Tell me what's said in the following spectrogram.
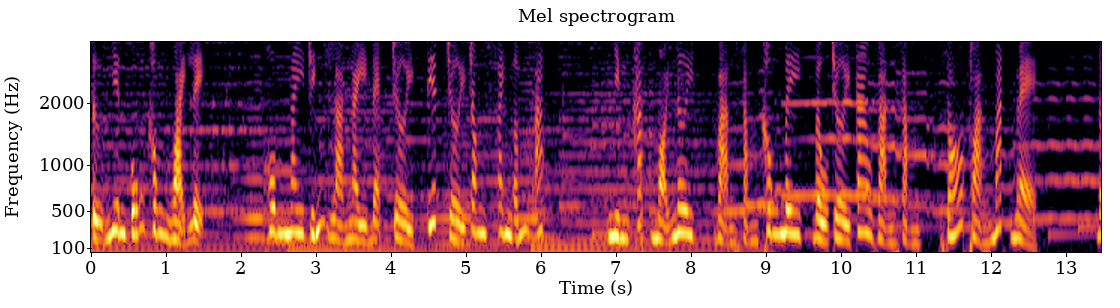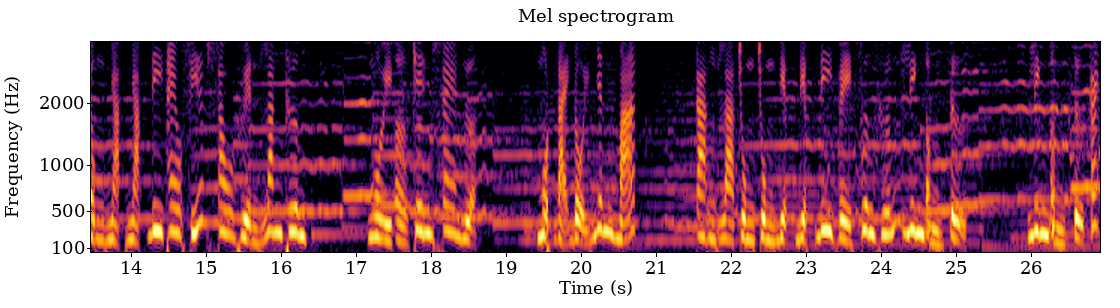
tự nhiên cũng không ngoại lệ. Hôm nay chính là ngày đẹp trời, tiết trời trong xanh ấm áp. Nhìn khắp mọi nơi, vạn dặm không mây, bầu trời cao vạn dặm, Gió thoảng mát mẻ. Đồng nhạc nhạc đi theo phía sau huyền lăng thương. Ngồi ở trên xe ngựa. Một đại đội nhân mã. Càng là trùng trùng điệp điệp đi về phương hướng Linh ẩm tự. Linh ẩm tự cách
